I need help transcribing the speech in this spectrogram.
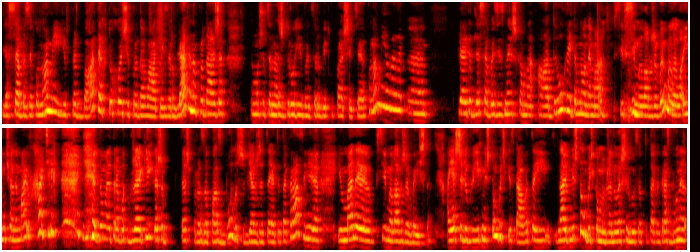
для себе з економією придбати, хто хоче продавати і заробляти на продажах, тому що це наш другий вид заробітку. Перший це економія. е, Купляєте для себе зі знижками, а другий давно нема. Всі всі мила вже вимилила, і нічого немає в хаті. Я думаю, треба вже кілька, щоб теж про запас було, щоб я вже це то так раз, і, і в мене всі мила вже вийшли. А я ще люблю їх між тумбочки ставити, і навіть між тумбочками вже не лишилося, то так якраз, бо вони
